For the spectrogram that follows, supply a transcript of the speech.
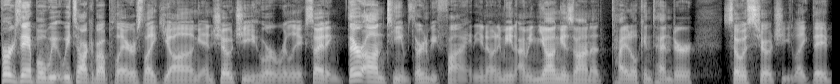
for example we, we talk about players like young and shochi who are really exciting. They're on teams they're gonna be fine you know what i mean? I mean young is on a title contender so is shochi like they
